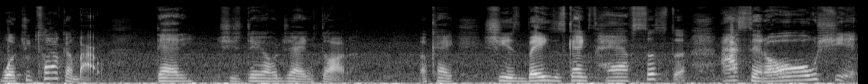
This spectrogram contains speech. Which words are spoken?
what you're talking about. Daddy, she's Daryl James' daughter. Okay? She is Basil Skank's half sister. I said, oh shit.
